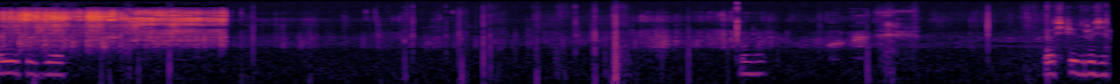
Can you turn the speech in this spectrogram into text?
А не пиздец. Ага. Погоди, Я спів, друзі.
